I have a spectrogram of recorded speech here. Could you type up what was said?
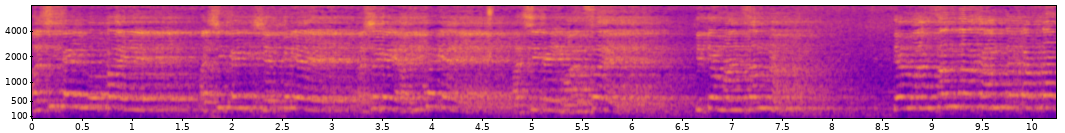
अशी काही लोक आहेत अशी काही शेतकरी आहेत असे काही अधिकारी आहेत अशी काही माणसं आहेत की त्या माणसांना त्या माणसांना काम तर करतात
